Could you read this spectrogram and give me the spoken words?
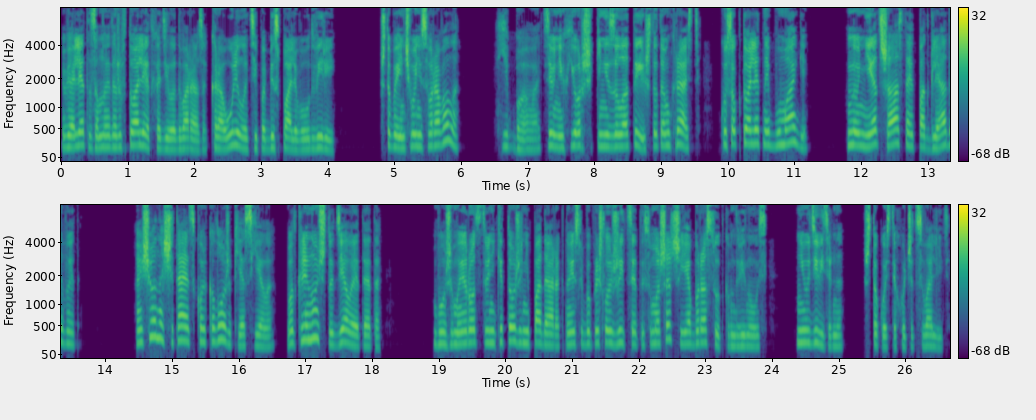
Виолетта за мной даже в туалет ходила два раза, караулила типа беспалево у двери. Чтобы я ничего не своровала? Ебать, у них ёршики не золотые, что там красть? Кусок туалетной бумаги? Ну нет, шастает, подглядывает. А еще она считает, сколько ложек я съела. Вот клянусь, что делает это. Боже, мои родственники тоже не подарок, но если бы пришлось жить с этой сумасшедшей, я бы рассудком двинулась. Неудивительно, что Костя хочет свалить.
